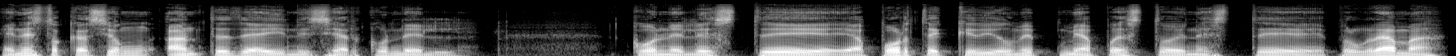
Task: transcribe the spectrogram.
En esta ocasión, antes de iniciar con el, con el este aporte que Dios me, ha puesto en este programa,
